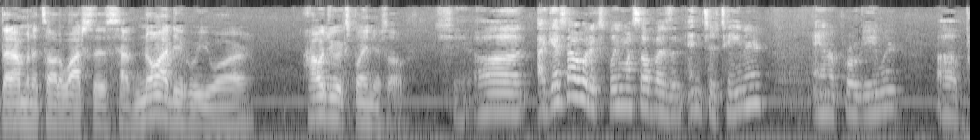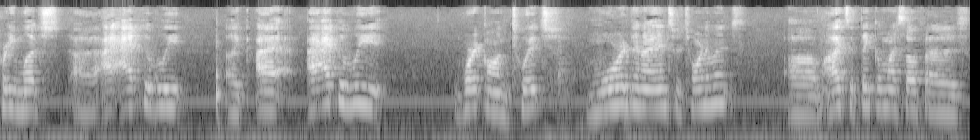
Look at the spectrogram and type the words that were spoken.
that I'm gonna tell to watch this have no idea who you are. How would you explain yourself? Shit. Uh, I guess I would explain myself as an entertainer and a pro gamer. Uh, pretty much, uh, I actively, like, I I actively work on Twitch more than I enter tournaments. Um, I like to think of myself as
